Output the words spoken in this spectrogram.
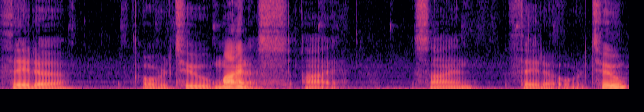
theta over 2 minus i sine theta over 2.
